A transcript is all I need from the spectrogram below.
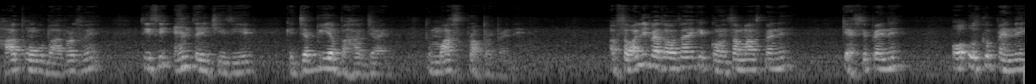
हाथों को बार बार धोएँ। तीसरी अहम तरीन चीज़ ये कि जब भी आप बाहर जाएँ तो मास्क प्रॉपर पहने। अब सवाल ये पैदा होता है कि कौन सा मास्क पहने, कैसे पहने और उसको पहनने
